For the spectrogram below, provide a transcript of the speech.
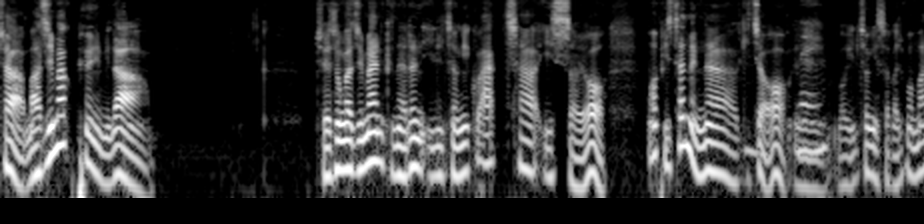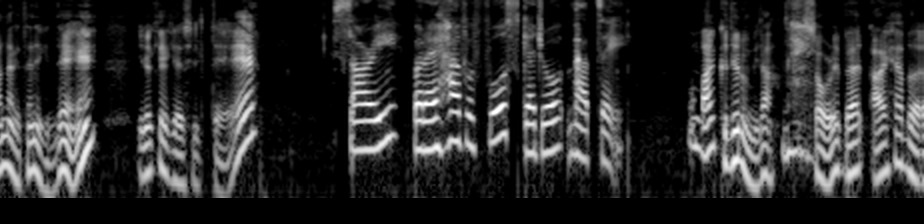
자, 마지막 표현입니다. 죄송하지만 그날은 일정이 꽉 차 있어요. 뭐 비슷한 맥락이죠. 네. 예, 뭐 일정이 있어가지고 못 만나겠다는 얘기인데 이렇게 얘기했을 때 Sorry, but I have a full schedule that day. 뭐 말 그대로입니다. Sorry, but I have a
